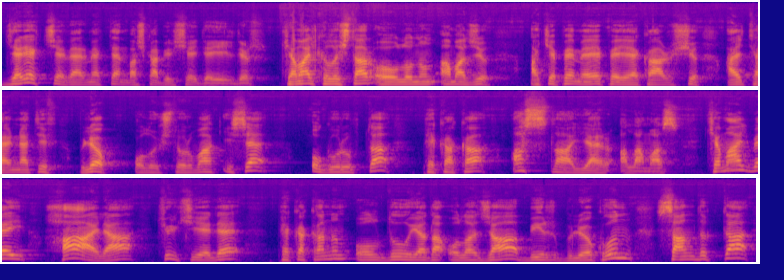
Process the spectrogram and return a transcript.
gerekçe vermekten başka bir şey değildir. Kemal Kılıçdaroğlu'nun amacı AKP MHP'ye karşı alternatif blok oluşturmak ise o grupta PKK asla yer alamaz. Kemal Bey hala Türkiye'de PKK'nın olduğu ya da olacağı bir blokun sandıkta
